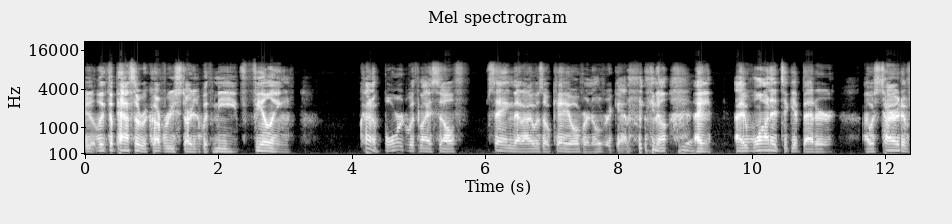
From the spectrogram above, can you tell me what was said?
like the path to recovery started with me feeling kind of bored with myself saying that I was okay over and over again. you know, yeah. I I wanted to get better. I was tired of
